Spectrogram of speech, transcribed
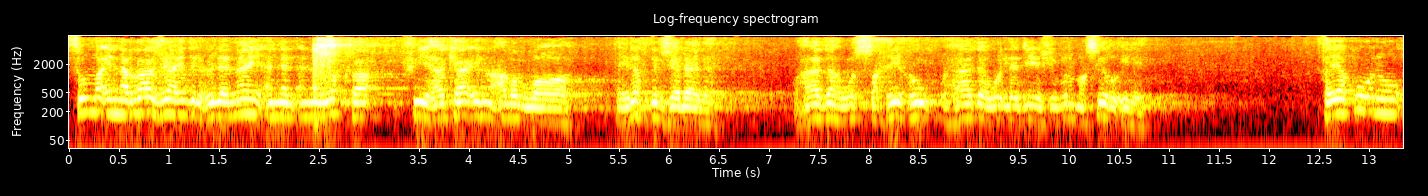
ثم إن الراجع عند العلماء أن أن الوقف فيها كائن على الله أي لفظ الجلالة. وهذا هو الصحيح وهذا هو الذي يجب المصير إليه. فيكون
